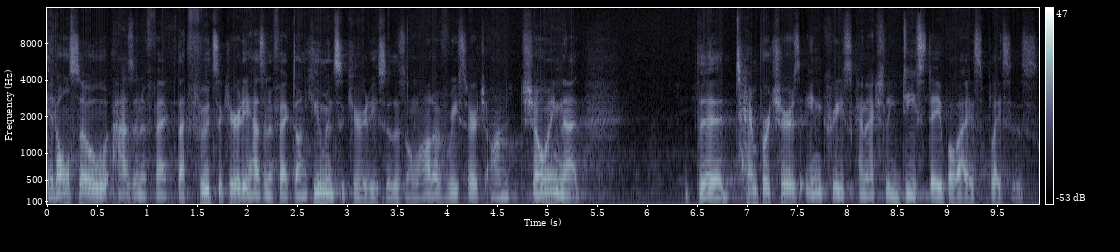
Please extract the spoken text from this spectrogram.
It also has an effect, that food security has an effect on human security. So there's a lot of research on showing that the temperatures increase can actually destabilize places.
